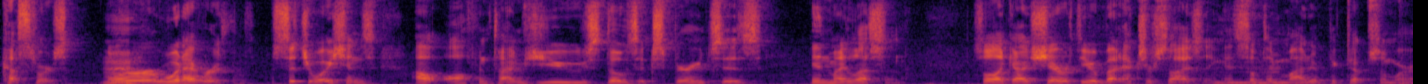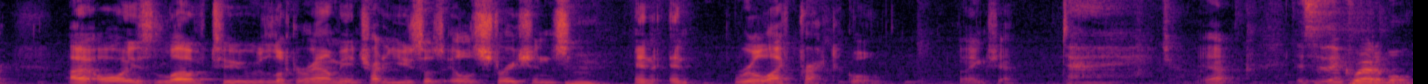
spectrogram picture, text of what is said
customers or whatever situations. I'll oftentimes use those experiences in my lesson. So, like I share with you about exercising, it's something might have picked up somewhere. I always love to look around me and try to use those illustrations in, in real life practical things. Yeah. Dang. Yeah. This is incredible.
